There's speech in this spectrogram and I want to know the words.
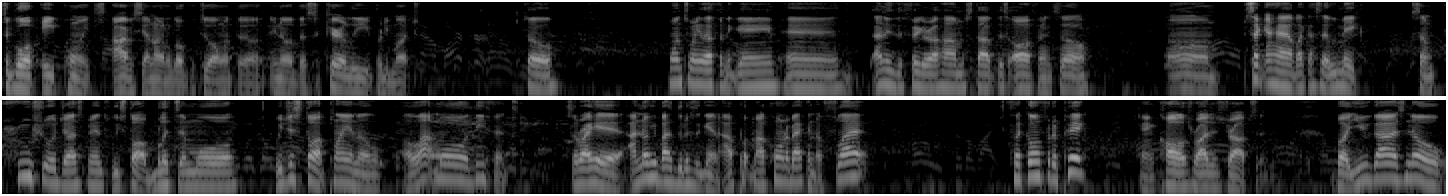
to go up eight points. Obviously, I'm not gonna go for two. I want the you know the secure lead pretty much. So 120 left in the game, and I need to figure out how I'm gonna stop this offense. So, um, second half, like I said, we make some crucial adjustments. We start blitzing more. We just start playing a, a lot more defense. So right here, I know he about to do this again. I put my cornerback in the flat, click on for the pick, and Carlos Rogers drops it. But you guys know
